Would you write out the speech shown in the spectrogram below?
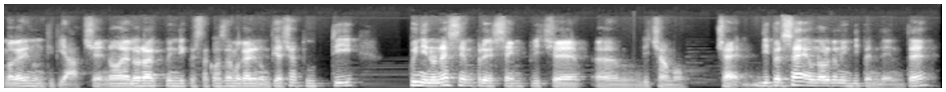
magari non ti piace, no? E allora quindi questa cosa magari non piace a tutti, quindi non è sempre semplice, um, diciamo, cioè di per sé è un organo indipendente,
